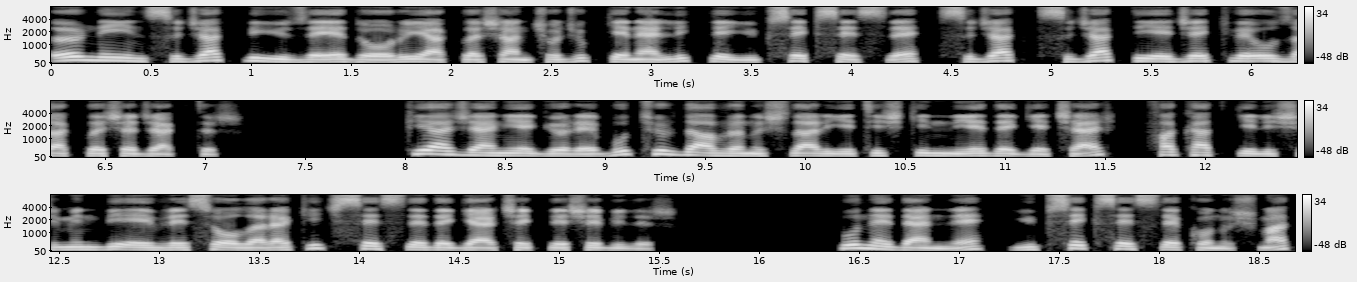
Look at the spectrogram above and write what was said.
Örneğin sıcak bir yüzeye doğru yaklaşan çocuk genellikle yüksek sesle, sıcak, sıcak diyecek ve uzaklaşacaktır. Piaget'e göre bu tür davranışlar yetişkinliğe de geçer, fakat gelişimin bir evresi olarak iç sesle de gerçekleşebilir. Bu nedenle, yüksek sesle konuşmak,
